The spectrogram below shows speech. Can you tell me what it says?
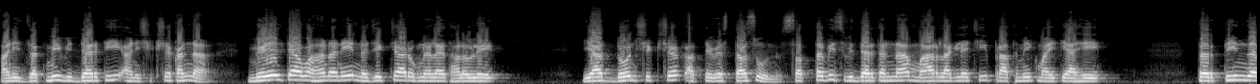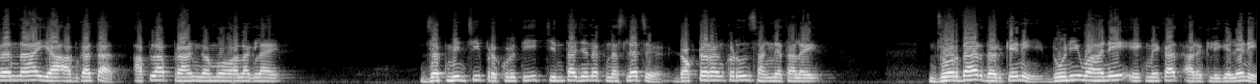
आणि जखमी विद्यार्थी आणि शिक्षकांना मिळेल त्या वाहनाने नजीकच्या रुग्णालयात हलवले. यात दोन शिक्षक अत्यव्यस्त असून सत्तावीस विद्यार्थ्यांना मार लागल्याची प्राथमिक माहिती आहे. तर तीन जणांना या अपघातात आपला प्राण गमवावा लागलाय. जखमींची प्रकृती चिंताजनक नसल्याचं डॉक्टरांकडून सांगण्यात आलंय. जोरदार धडकेने दोन्ही वाहने एकमेकात अडकली गेल्याने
